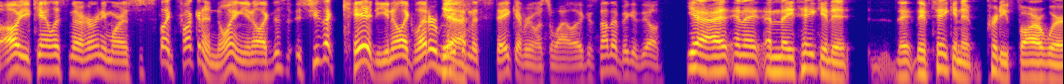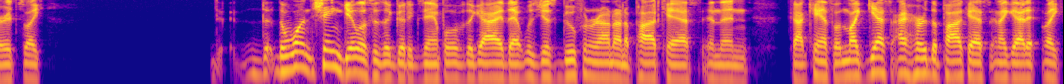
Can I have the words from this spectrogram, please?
oh you can't listen to her anymore it's just like fucking annoying you know like this she's a kid you know like let her make Yeah. a mistake every once in a while like it's not that big a deal yeah and I, and they taken it they, they've taken it pretty far where it's like the, the one Shane Gillis is a good example of the guy that was just goofing around on a podcast and then got canceled. And like, yes, I heard the podcast and I got it. Like,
